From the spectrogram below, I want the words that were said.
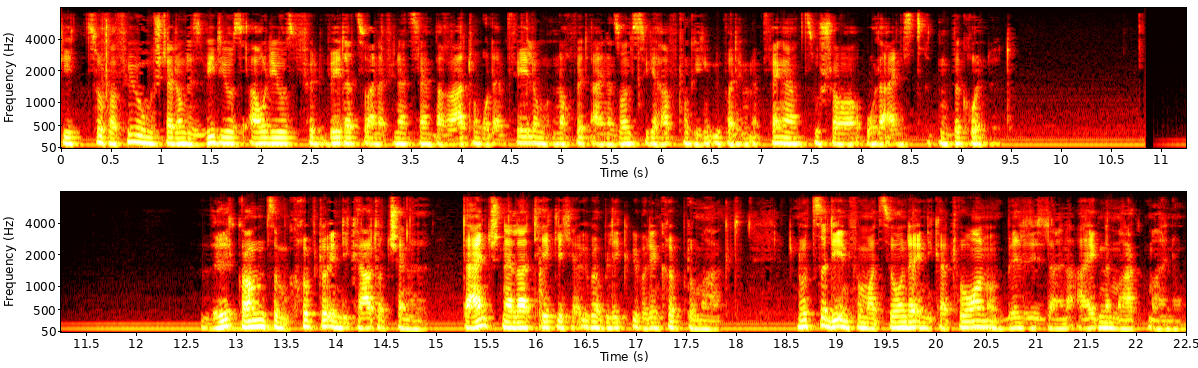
Die Zurverfügungstellung des Videos, Audios führt weder zu einer finanziellen Beratung oder Empfehlung, noch wird eine sonstige Haftung gegenüber dem Empfänger, Zuschauer oder eines Dritten begründet. Willkommen zum Krypto-Indikator Channel, dein schneller täglicher Überblick über den Kryptomarkt. Nutze die Informationen der Indikatoren und bilde dir deine eigene Marktmeinung.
